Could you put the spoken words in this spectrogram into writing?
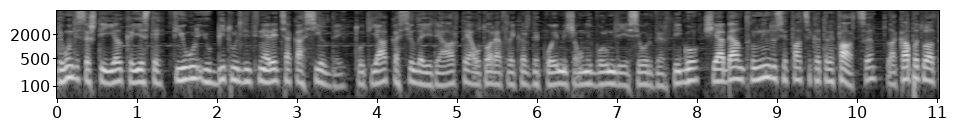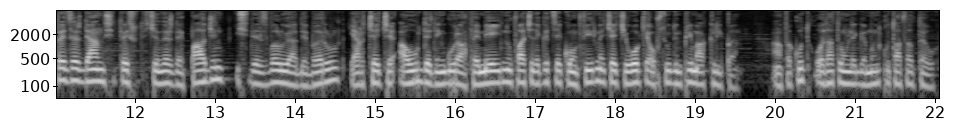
De unde să știe el că este fiul iubitului din tinerețea Casildei? Tot ea, Casilda Iriarte, autoarea trei cărți de poeme și a unui volum de eseuri Vertigo, și abia întâlnindu-se față către față, la capătul a 30 de ani și 350 de pagini, îi se dezvăluie adevărul, iar ceea ce aude din gura femeii nu face decât să confirme ceea ce ochii au știut din prima clipă. Am făcut odată un legământ cu tatăl tău.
